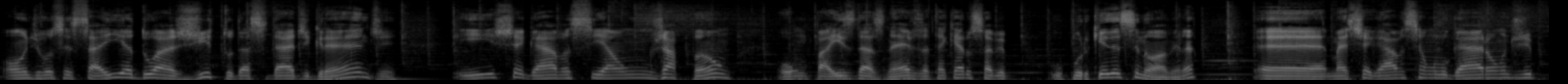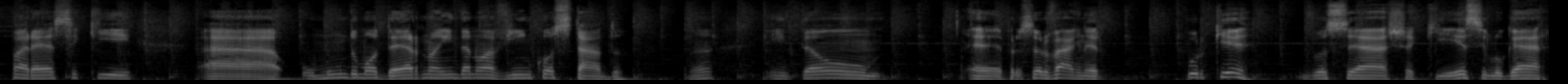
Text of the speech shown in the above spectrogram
onde você saía do agito da cidade grande e chegava-se a um Japão ou um país das neves, até quero saber o porquê desse nome, né? É, mas chegava-se a um lugar onde parece que ah, o mundo moderno ainda não havia encostado. Né? Então, é, professor Wagner, por que você acha que esse lugar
